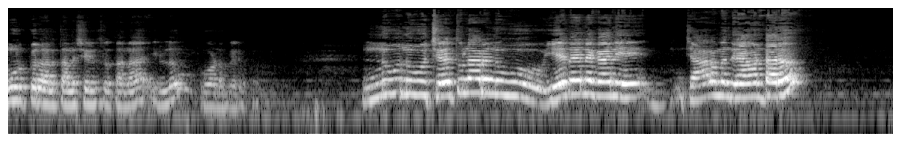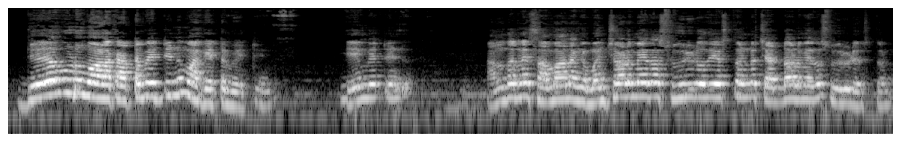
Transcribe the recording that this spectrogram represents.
మూర్ఖురాలు తన చేతితో తన ఇల్లు ఓడబెరుకుంది నువ్వు నువ్వు చేతులారా నువ్వు ఏదైనా కానీ చాలామంది ఏమంటారు? దేవుడు వాళ్ళకి అట్టబెట్టిండు మాకు ఎట్టబెట్టిండు ఏం పెట్టిండు? అందరినీ సమానంగా మంచోళ్ళ మీద సూర్యుడు ఉదయిస్తుండు చెడ్డోళ్ళ మీద సూర్యుడు వేస్తుండు.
